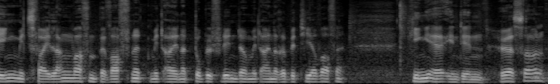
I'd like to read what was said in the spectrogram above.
ging mit zwei Langwaffen bewaffnet, mit einer Doppelflinte und mit einer Repetierwaffe, ging er in den Hörsaal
